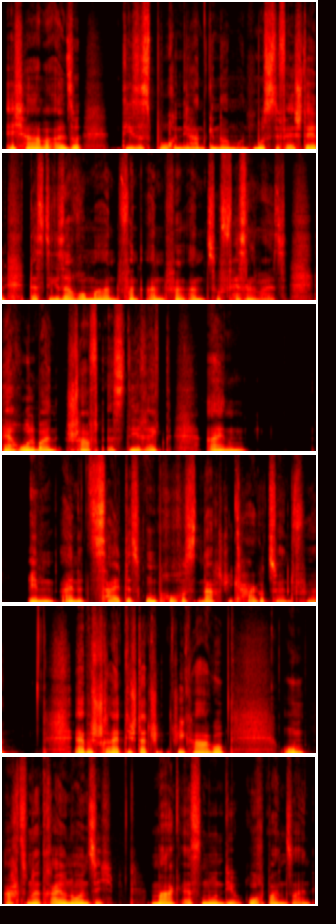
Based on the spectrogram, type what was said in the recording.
Ich habe also dieses Buch in die Hand genommen und musste feststellen, dass dieser Roman von Anfang an zu fesseln weiß. Herr Holbein schafft es direkt, einen in eine Zeit des Umbruches nach Chicago zu entführen. Er beschreibt die Stadt Chicago um 1893. Mag es nun die Hochbahn sein,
